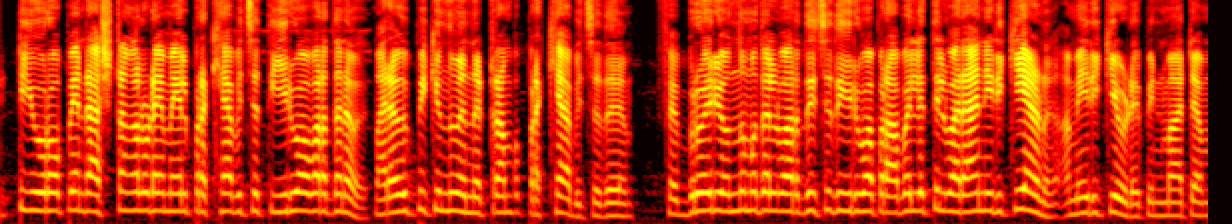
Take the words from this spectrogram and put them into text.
എട്ട് യൂറോപ്യൻ രാഷ്ട്രങ്ങളുടെ മേൽ പ്രഖ്യാപിച്ച തീരുവ വർധനവ് മരവിപ്പിക്കുന്നുവെന്ന് ട്രംപ് പ്രഖ്യാപിച്ചത്. ഫെബ്രുവരി ഒന്ന് മുതൽ വർദ്ധിച്ച തീരുവ പ്രാബല്യത്തിൽ വരാനിരിക്കെയാണ് അമേരിക്കയുടെ പിന്മാറ്റം.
